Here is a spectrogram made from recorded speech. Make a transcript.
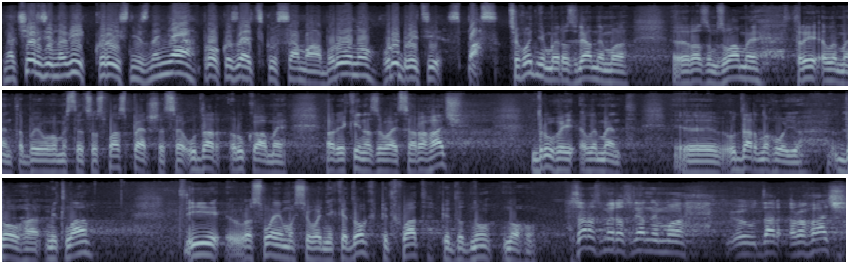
На черзі нові корисні знання про козацьку самооборону в рубриці Спас. Сьогодні ми розглянемо е, разом з вами три елементи бойового мистецтва спас. Перше це удар руками, який називається рогач. Другий елемент е, удар ногою довга мітла. І освоїмо сьогодні кидок, підхват під одну ногу. Зараз ми розглянемо е, удар рогач.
